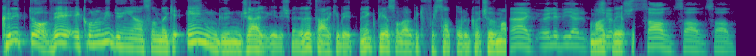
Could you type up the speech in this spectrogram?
Kripto ve ekonomi dünyasındaki en güncel gelişmeleri takip etmek, piyasalardaki fırsatları kaçırmamak, ha öyle bir yer bir şey ve-. Sağ olun sağ olun sağ olun.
